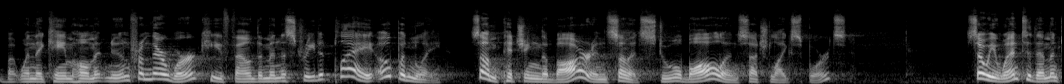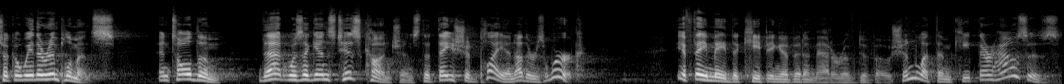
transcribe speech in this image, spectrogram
But when they came home at noon from their work, he found them in the street at play, openly, some pitching the bar and some at stool ball and such like sports. So he went to them and took away their implements, and told them that was against his conscience that they should play another's work. If they made the keeping of it a matter of devotion, let them keep their houses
